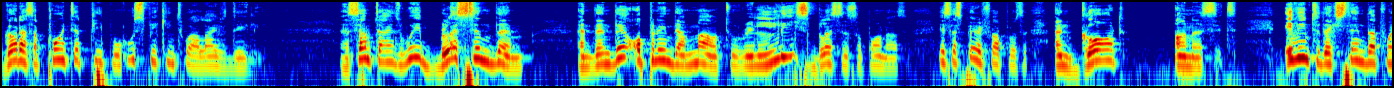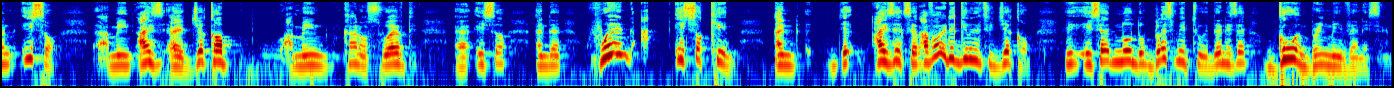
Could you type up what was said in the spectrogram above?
God has appointed people who speak into our lives daily. And sometimes we blessing them and then they're opening their mouth to release blessings upon us. It's a spiritual process. And God honors it. Even to the extent that when Esau, I mean, uh, Jacob, I mean, kind of swerved uh, Esau. And then when Esau came, and Isaac said, I've already given it to Jacob. He, he said, No, no, bless me too. Then he said, Go and bring me venison.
